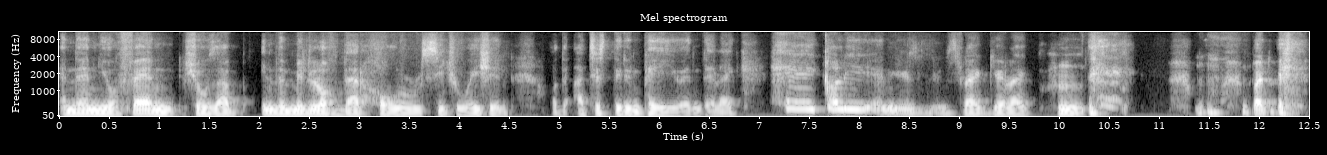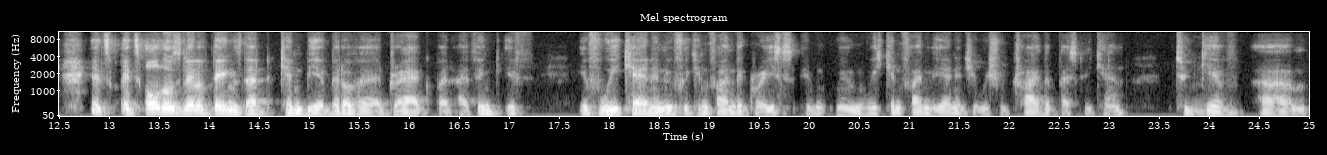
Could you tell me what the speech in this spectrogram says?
and then your fan shows up in the middle of that whole situation, or the artist didn't pay you, and they're like, "Hey, Collie," and it's like you're like, "Hmm." but it's it's all those little things that can be a bit of a drag. But I think if if we can and if we can find the grace, if we can find the energy, we should try the best we can to mm-hmm. give um,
